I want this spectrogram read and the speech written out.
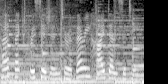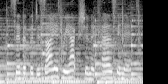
perfect precision to a very high density, so that the desired reaction occurs in it.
